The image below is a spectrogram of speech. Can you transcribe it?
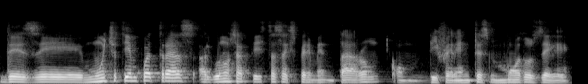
Desde mucho tiempo atrás, algunos artistas experimentaron con diferentes modos de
